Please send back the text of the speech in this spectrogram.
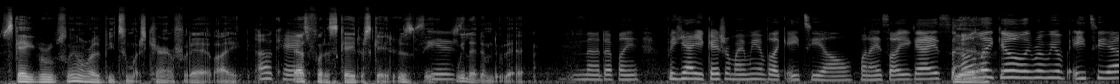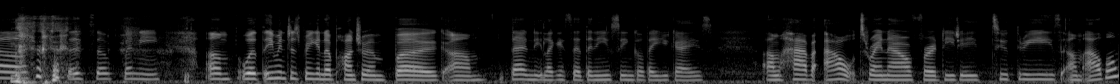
skate groups, we don't really be too much caring for that. Like Okay, that's for the skater skaters. Skaters. We let them do that. No, definitely. But yeah, you guys remind me of like ATL. When I saw you guys, I was like, yo, they remind me of ATL. That's so funny. Um, with even just bringing up Poncho and Bug, um, that like I said, the new single that you guys um have out right now for DJ 23's um album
